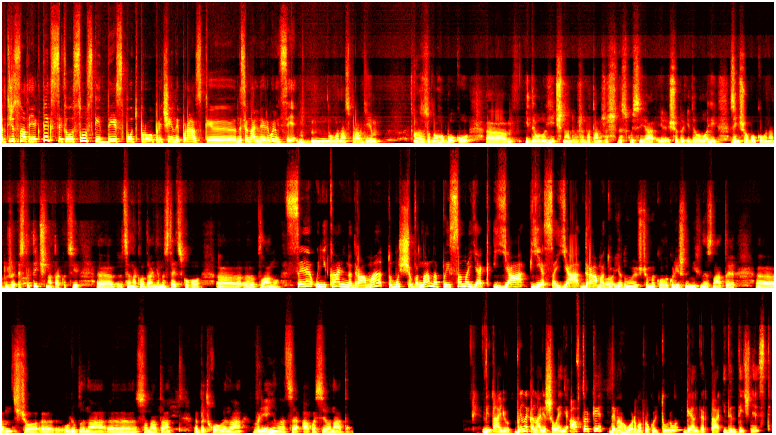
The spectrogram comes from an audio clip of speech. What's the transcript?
патетична соната як текст це філософський диспут про причини поразки е, національної революції. Ну, вона справді з одного боку е, ідеологічна дуже, бо там же ж дискусія щодо ідеологій. З іншого боку, вона дуже естетична. Так, оці е, це накладання мистецького е, плану. Це унікальна драма, тому що вона написана як я п'єса, я драма. Я думаю, що Микола Куліш не міг не знати, що улюблена соната Бетховена в Леніна це апасіоната. Вітаю! Ви на каналі Шалені авторки, де ми говоримо про культуру, гендер та ідентичність.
